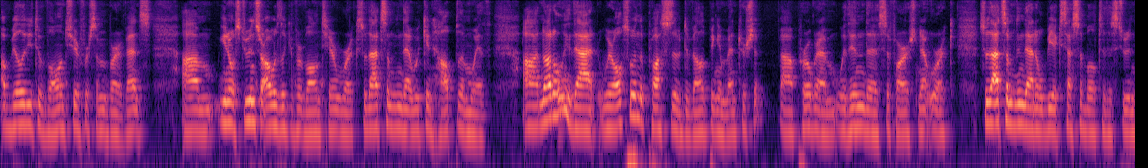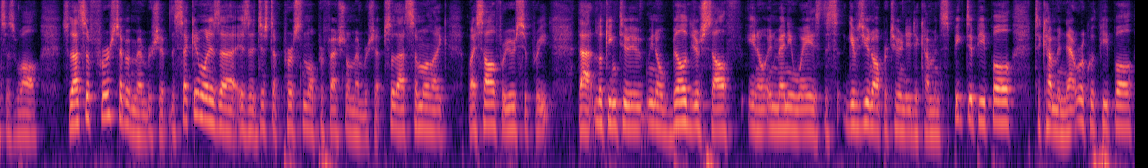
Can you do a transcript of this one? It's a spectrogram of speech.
ability to volunteer for some of our events. Um, you know, students are always looking for volunteer work, so that's something that we can help them with. Uh, not only that, we're also in the process of developing a mentorship uh, program within the Sifarish network. So that's something that will be accessible to the students as well. So that's the first type of membership. The second one is a is a just a personal professional membership. So that's someone like myself or you, Supreet, that looking to you know build yourself you know in many ways. This gives you an opportunity to come and speak to people, to come and network with people.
